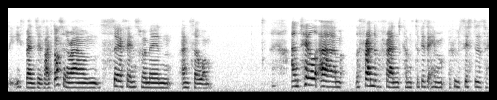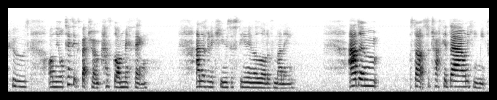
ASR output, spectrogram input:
he spends his life dotting around, surfing, swimming, and so on. Until um, the friend of a friend comes to visit him, whose sister's who's on the autistic spectrum has gone missing, and has been accused of stealing a lot of money. Adam starts to track her down. He meets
